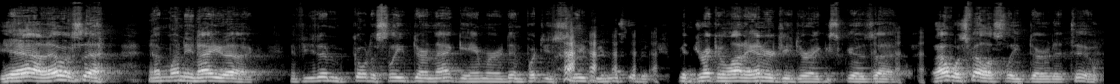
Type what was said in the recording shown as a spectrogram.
yeah, that was uh, that Monday night. If you didn't go to sleep during that game or it didn't put you to sleep, you must have been drinking a lot of energy drinks because uh, I almost fell asleep during it too.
